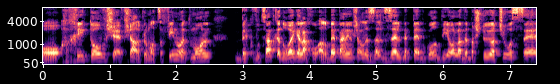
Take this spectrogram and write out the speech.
או הכי טוב שאפשר, כלומר צפינו אתמול בקבוצת כדורגל אנחנו הרבה פעמים אפשר לזלזל בפפ גורדיולה ובשטויות שהוא עושה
